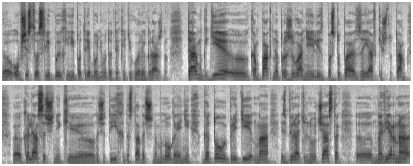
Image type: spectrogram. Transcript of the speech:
э, общества слепых и по требованию вот этой категории граждан. Там, где э, компактное проживание или поступают заявки, что там э, колясочники, значит, их достаточно много, и они готовы прийти на избирательный участок, наверное,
